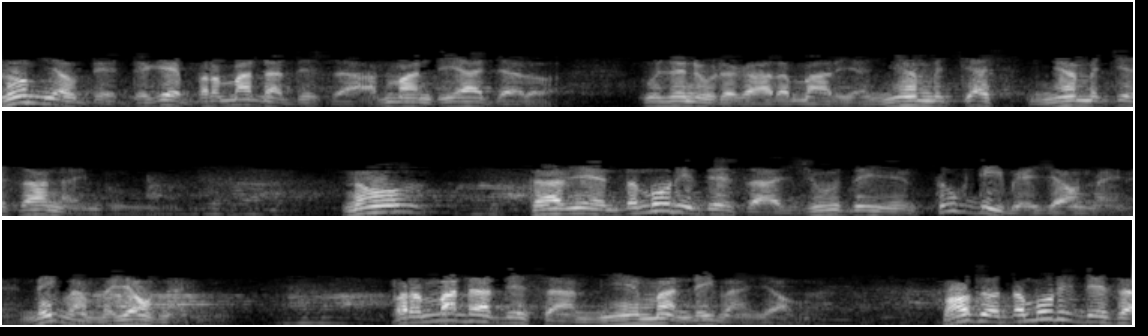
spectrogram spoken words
လွတ်မြောက်တဲ့တကယ်ပရမတ္တသစ္စာအမှန်တရားကြတော့ ဦးဇင်းတို့တရားဓမ္မတွေကညံမကြက်ညံမကြက်စားနိုင်ဘူးနော်ဒါဖြင့်သမုဒိသစ္စာယူသိရင်သုတိပဲရောက်နိုင်တယ်နိဗ္ဗာန်မရောက်နိုင်ဘူးပရမတ္ထသစ္စာမြင်မှနိဗ္ဗာန်ရောက်မှာ။ဘာလို့ဆိုသမုဒိသစ္စာ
